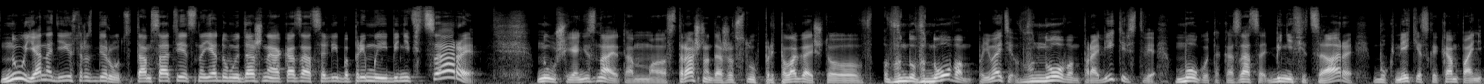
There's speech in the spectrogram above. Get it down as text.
Ну, я надеюсь, разберутся. Там, соответственно, я думаю, должны оказаться либо прямые бенефициары, ну уж я не знаю, там э, страшно даже вслух предполагать, что в, в, в новом, понимаете, в новом правительстве могут оказаться бенефициары букмекерской компании.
